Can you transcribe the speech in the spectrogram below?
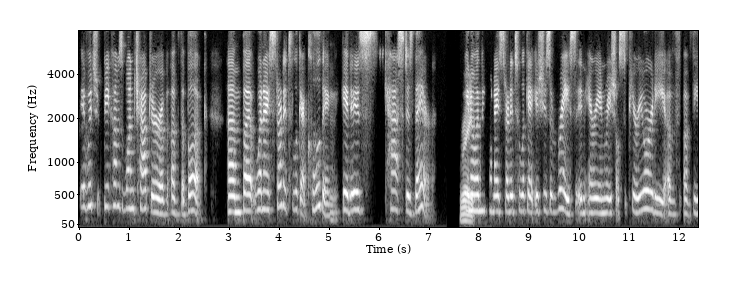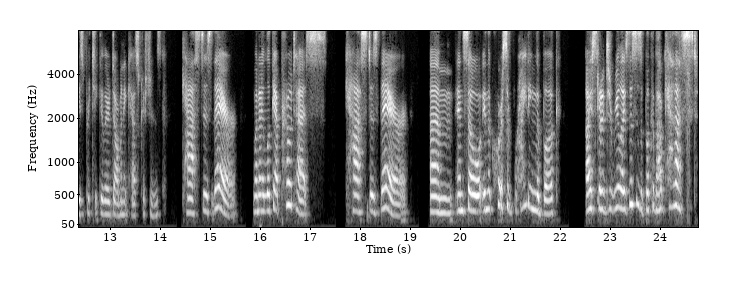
it which becomes one chapter of, of the book. Um, but when I started to look at clothing, it is caste is there. Right. You know, and then when I started to look at issues of race and Aryan racial superiority of of these particular dominant caste Christians, caste is there. When I look at protests, caste is there. Um, and so in the course of writing the book, I started to realize this is a book about caste.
